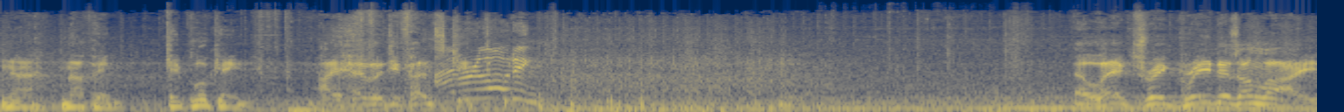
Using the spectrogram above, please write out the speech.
Nah, nothing. Keep looking. I have a defense kit. reloading! Electric grid is online.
